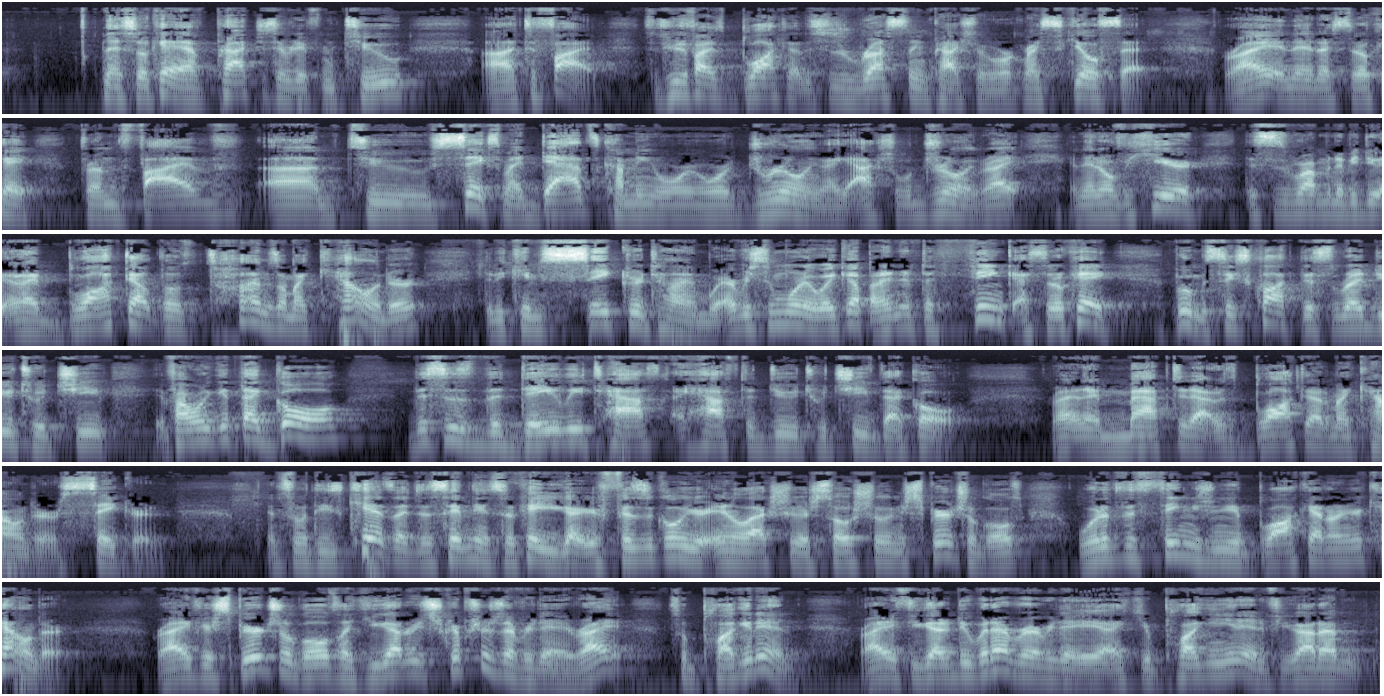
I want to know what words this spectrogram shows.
That's okay. I have practice every day from two uh, to five. So two to five is blocked out. This is wrestling practice. I work my skill set right? And then I said, okay, from five um, to six, my dad's coming, we're, we're drilling, like actual drilling, right? And then over here, this is where I'm going to be doing. And I blocked out those times on my calendar that became sacred time, where every single morning I wake up and I didn't have to think. I said, okay, boom, six o'clock, this is what I do to achieve. If I want to get that goal, this is the daily task I have to do to achieve that goal, right? And I mapped it out. It was blocked out of my calendar. It was sacred. And so with these kids, I did the same thing. It's okay, you got your physical, your intellectual, your social, and your spiritual goals. What are the things you need to block out on your calendar? Right? If your spiritual goals, like you got to read scriptures every day, right? So plug it in, right? If you got to do whatever every day, like you're plugging it in. If you got to,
